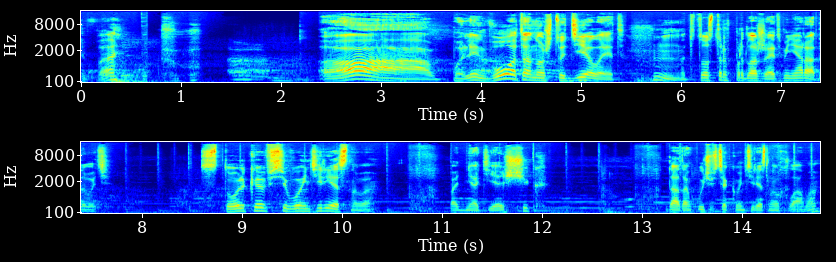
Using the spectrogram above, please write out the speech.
Два. А, блин, вот оно что делает. Хм, этот остров продолжает меня радовать. Столько всего интересного. Поднять ящик. Да, там куча всякого интересного хлама.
